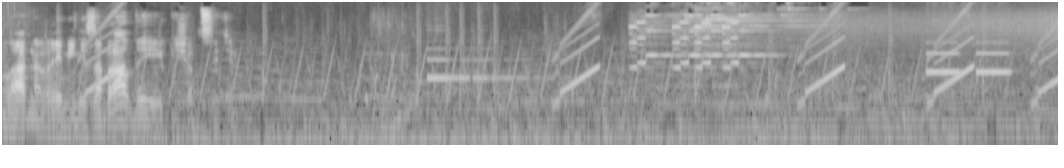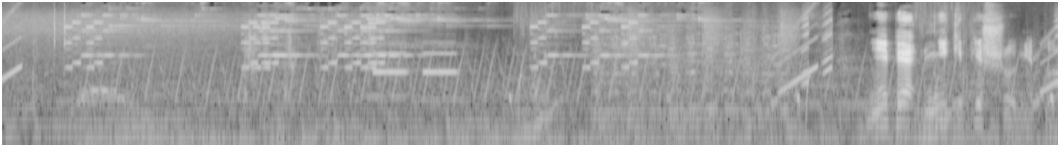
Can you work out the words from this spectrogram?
Ладно, время не забрал, да и черт с этим. Не, пе... не кипишу мне тут.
